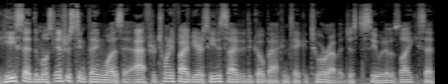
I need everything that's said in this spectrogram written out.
he said the most interesting thing was after 25 years, he decided to go back and take a tour of it just to see what it was like. He said,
